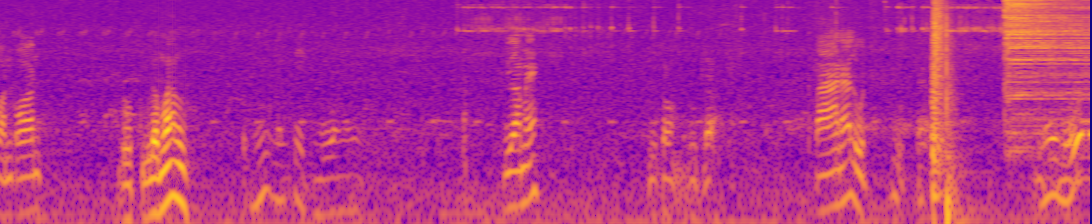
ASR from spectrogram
ก่อนก่อนหลุดอีกแล้วมั้งมันติดบัวไง เรือไหมไม่ต้องหลุดแล้วปลานะหลุดไม่หลุด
